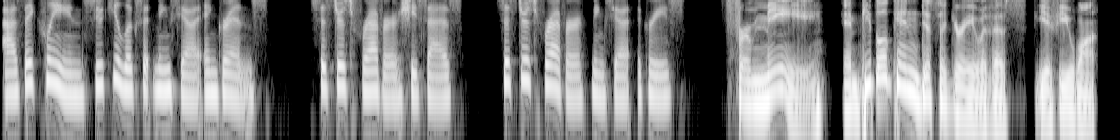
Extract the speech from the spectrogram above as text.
As they clean, Suki looks at Mingxia and grins. Sisters forever, she says. Sisters forever, Mingxia agrees. For me, and people can disagree with this if you want,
